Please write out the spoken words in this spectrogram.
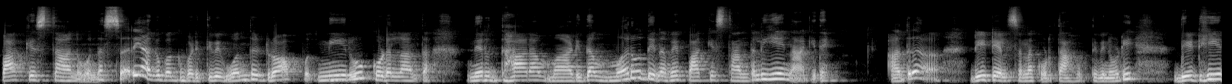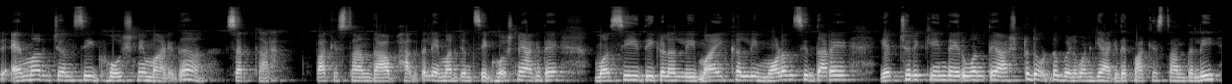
ಪಾಕಿಸ್ತಾನವನ್ನು ಸರಿಯಾಗಿ ಬಗ್ಗೆ ಬಡಿತೀವಿ ಒಂದು ಡ್ರಾಪ್ ನೀರು ಕೊಡಲ್ಲ ಅಂತ ನಿರ್ಧಾರ ಮಾಡಿದ ಮರುದಿನವೇ ಪಾಕಿಸ್ತಾನದಲ್ಲಿ ಏನಾಗಿದೆ? ಅದರ ಡೀಟೇಲ್ಸನ್ನು ಕೊಡ್ತಾ ಹೋಗ್ತೀವಿ ನೋಡಿ. ದಿಢೀರ್ ಎಮರ್ಜೆನ್ಸಿ ಘೋಷಣೆ ಮಾಡಿದ ಸರ್ಕಾರ. ಪಾಕಿಸ್ತಾನದ ಆ ಭಾಗದಲ್ಲಿ ಎಮರ್ಜೆನ್ಸಿ ಘೋಷಣೆ ಆಗಿದೆ. ಮಸೀದಿಗಳಲ್ಲಿ ಮೈಕಲ್ಲಿ ಮೊಳಗಿಸಿದ್ದಾರೆ. ಎಚ್ಚರಿಕೆಯಿಂದ ಇರುವಂತೆ ಅಷ್ಟು ದೊಡ್ಡ ಬೆಳವಣಿಗೆ ಆಗಿದೆ ಪಾಕಿಸ್ತಾನದಲ್ಲಿ.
